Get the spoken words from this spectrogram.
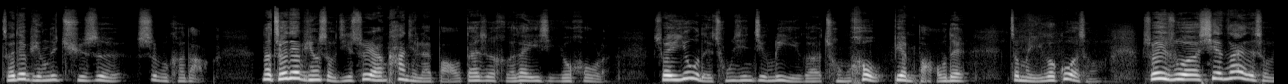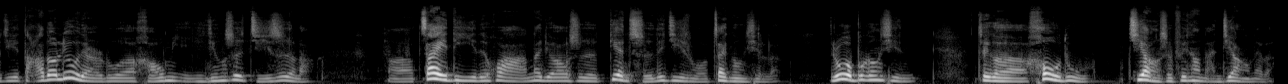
折叠屏的趋势势不可挡。那折叠屏手机虽然看起来薄，但是合在一起又厚了，所以又得重新经历一个从厚变薄的这么一个过程。所以说，现在的手机达到六点多毫米已经是极致了。啊，再低的话，那就要是电池的技术再更新了。如果不更新，这个厚度降是非常难降的了。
